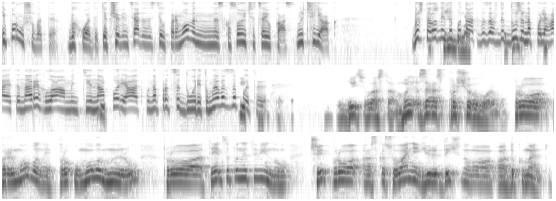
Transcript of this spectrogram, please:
і порушувати виходить, якщо він сяде за стіл перемовин, не скасуючи цей указ. Ну чи як? Ви ж народний депутат, ви завжди дуже наполягаєте на регламенті, на порядку, на процедурі. Тому я вас запитую. Дивіться, власне, ми зараз про що говоримо? Про перемовини, про умови миру, про те, як зупинити війну, чи про е, скасування юридичного е, документу?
